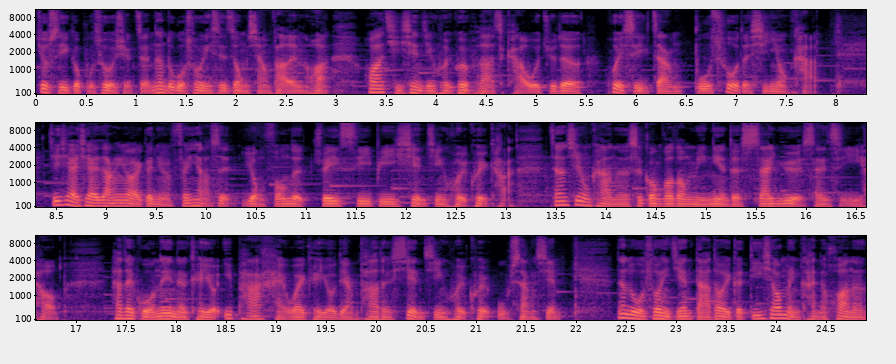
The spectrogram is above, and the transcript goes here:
就是一个不错的选择。那如果说你是这种想法的人的话，花旗现金回馈 Plus 卡，我觉得会是一张不错的信用卡。接下来下一张要来跟你们分享是永丰的 JCB 现金回馈卡，这张信用卡呢是公告到明年的三月三十一号，它在国内呢可以有一趴，海外可以有两趴的现金回馈无上限。那如果说你今天达到一个低消门槛的话呢，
